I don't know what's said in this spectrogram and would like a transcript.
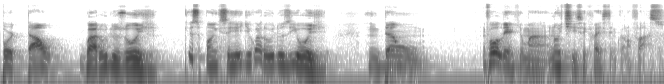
portal Guarulhos Hoje, que supõe que seja de Guarulhos e hoje. Então, vou ler aqui uma notícia que faz tempo que eu não faço.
